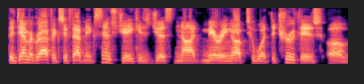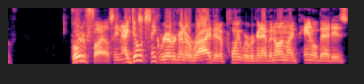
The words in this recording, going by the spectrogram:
the demographics, if that makes sense, Jake, is just not marrying up to what the truth is of voter files. And I don't think we're ever going to arrive at a point where we're going to have an online panel that is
